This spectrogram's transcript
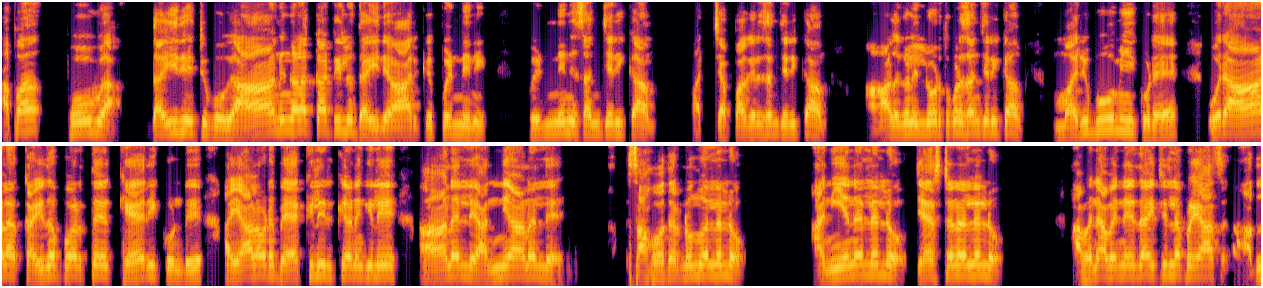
അപ്പൊ പോവുക. ധൈര്യമായിട്ട് പോവുക. ആണുങ്ങളെക്കാട്ടിലും ധൈര്യം. ആർക്ക്? പെണ്ണിന്. പെണ്ണിന് സഞ്ചരിക്കാം. പച്ചപ്പകൽ സഞ്ചരിക്കാം. ആളുകൾ ഇല്ലോടത്ത് കൂടെ സഞ്ചരിക്കാം. മരുഭൂമി കൂടെ ഒരാളെ കൈതപ്പുറത്ത് കയറിക്കൊണ്ട് അയാളവിടെ ബാക്കിൽ ഇരിക്കുകയാണെങ്കിൽ ആണല്ലേ? അന്യാണല്ലേ? സഹോദരനൊന്നും അല്ലല്ലോ അനിയനല്ലല്ലോ. ജ്യേഷ്ഠനല്ലല്ലോ. അവൻ അവന്റെതായിട്ടുള്ള പ്രയാസം. അത്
